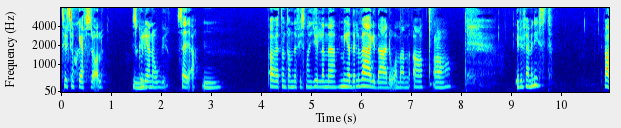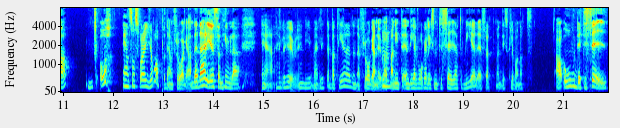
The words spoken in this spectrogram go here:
till sin chefsroll. Skulle Mm. jag nog säga. Jag vet inte om det finns någon gyllene medelväg där då, men ja. Ja. Är du feminist? Ja. Mm. Åh, en som svarar ja på den frågan. Det där är ju så himla, eh, eller hur? Den är ju väldigt debatterad den här frågan nu. Mm. Att man inte, en del vågar liksom inte säga att de är det för att man, det skulle vara något, ja, ordet i sig.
